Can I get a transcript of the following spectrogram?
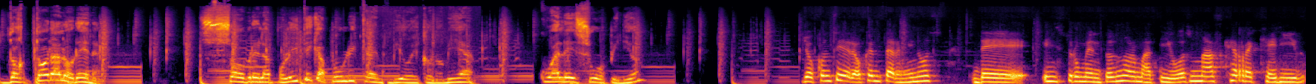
Doctora Lorena, sobre la política pública en bioeconomía, ¿cuál es su opinión? Yo considero que en términos de instrumentos normativos, más que requerir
